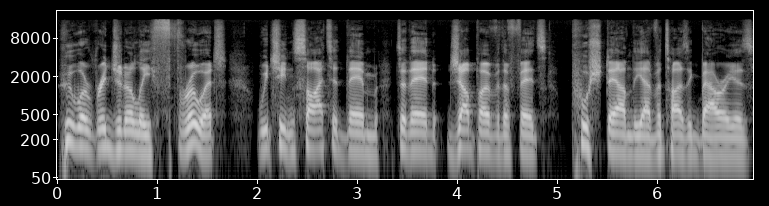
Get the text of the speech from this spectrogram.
who originally threw it, which incited them to then jump over the fence, push down the advertising barriers,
